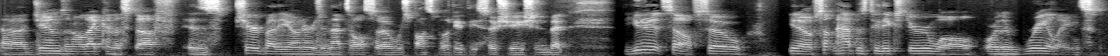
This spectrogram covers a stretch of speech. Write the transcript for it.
uh, gyms and all that kind of stuff, is shared by the owners, and that's also responsibility of the association. But the unit itself, so you know, if something happens to the exterior wall or the railings,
